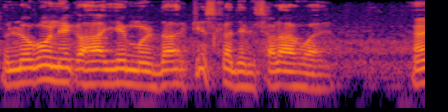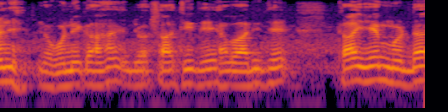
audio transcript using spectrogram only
تو لوگوں نے کہا یہ مردار کس کا دل سڑا ہوا ہے۔ ہاں جی لوگوں نے کہا جو ساتھی تھے ہواری تھے، کہا یہ مردہ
